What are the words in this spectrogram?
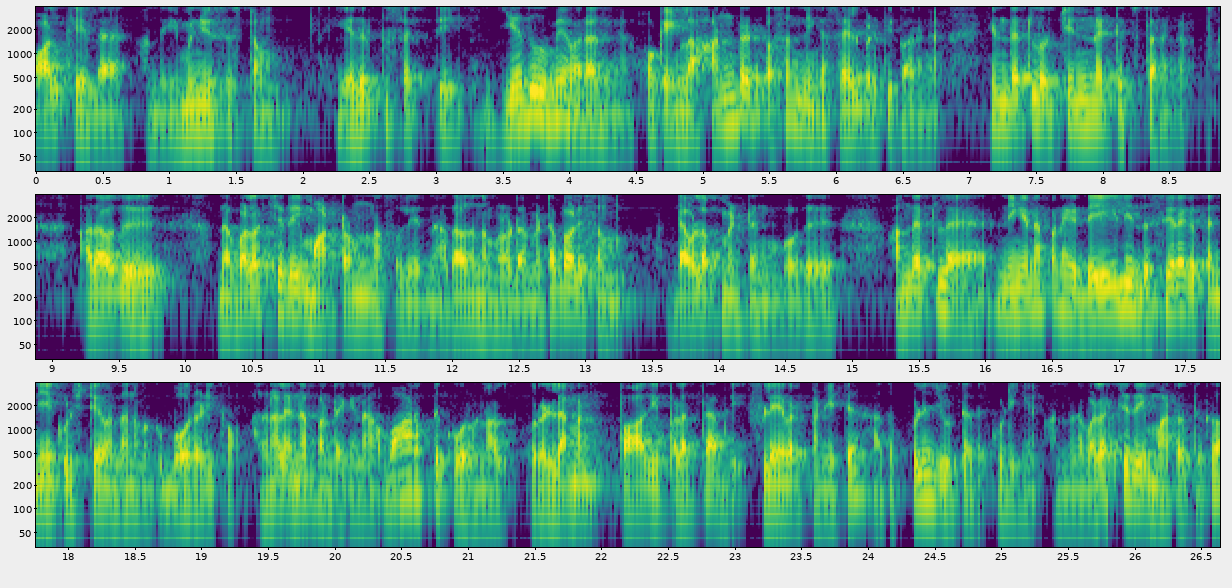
வாழ்க்கையில் அந்த இம்யூனி சிஸ்டம் எதிர்ப்பு சக்தி எதுவுமே வராதுங்க. ஓகேங்களா? ஹண்ட்ரட் பர்சன்ட் நீங்கள் செயல்படுத்தி பாருங்கள் இந்த இடத்துல ஒரு சின்ன டிப்ஸ் தரேங்க. அதாவது இந்த வளர்ச்சிதை மாற்றம்னு நான் சொல்லியிருந்தேன். அதாவது நம்மளோட மெட்டபாலிசம் டெவலப்மெண்ட்டுங்கும்போது அந்த இடத்துல நீங்கள் என்ன பண்ணுங்கள் டெய்லி இந்த சீரக தண்ணியை குடிச்சிட்டே வந்தால் நமக்கு போர் அடிக்கும். அதனால் என்ன பண்ணுறீங்கன்னா வாரத்துக்கு ஒரு நாள் ஒரு லெமன் பாதி பழத்தை அப்படி ஃப்ளேவர் பண்ணிவிட்டு அதை புழிஞ்சு விட்டு அதை குடிங்க. அந்த வளர்ச்சிதை மாற்றத்துக்கு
